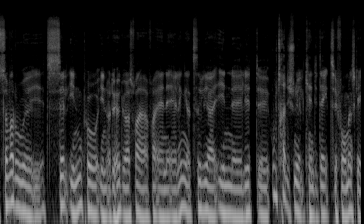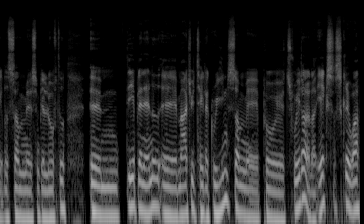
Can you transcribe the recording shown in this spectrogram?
så var du øh, selv inde på en, og det hørte vi også fra, fra Anne Alling tidligere, en øh, lidt øh, utraditionel kandidat til formandskabet, som, øh, som bliver luftet. Øhm, det er blandt andet øh, Marjorie Taylor Greene, som øh, på øh, Twitter eller X skriver,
